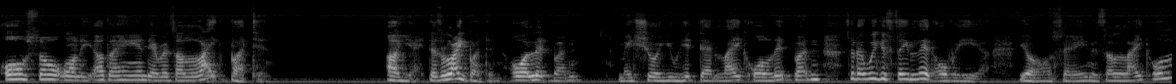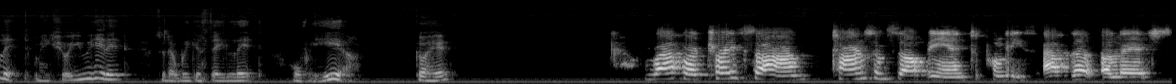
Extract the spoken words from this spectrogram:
Also, on the other hand, there is a like button. Oh, yeah, there's a like button or a lit button. Make sure you hit that like or lit button so that we can stay lit over here. You know what I'm saying? It's a like or lit. Make sure you hit it so that we can stay lit over here. Go ahead. Rapper Trey Song turns himself in to police after alleged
